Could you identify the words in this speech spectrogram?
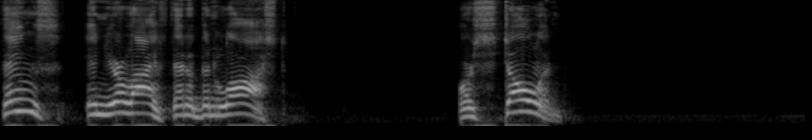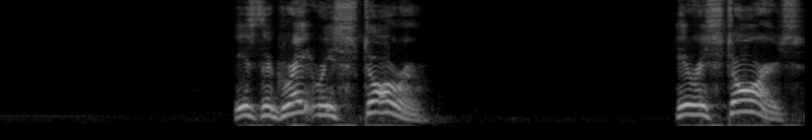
things in your life that have been lost or stolen. He's the great restorer. He restores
